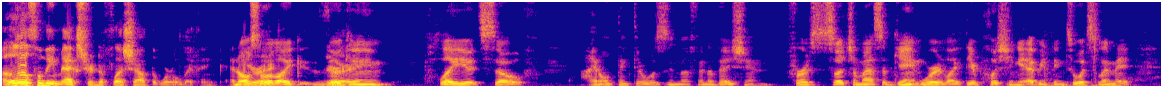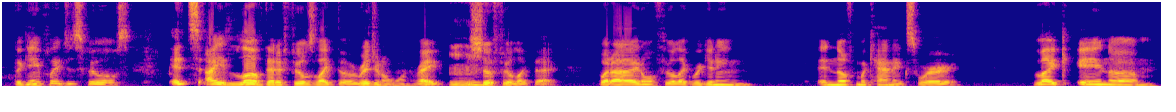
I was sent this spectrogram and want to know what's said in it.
a little something extra to flesh out the world. I think. and also right. like the You're right. game play itself. I don't think there was enough innovation for such a massive game where like they're pushing everything to its limit. The gameplay just feels. It's. I love that it feels like the original one, right? Mhm. It should feel like that, but I don't feel like we're getting enough mechanics where, like in um,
